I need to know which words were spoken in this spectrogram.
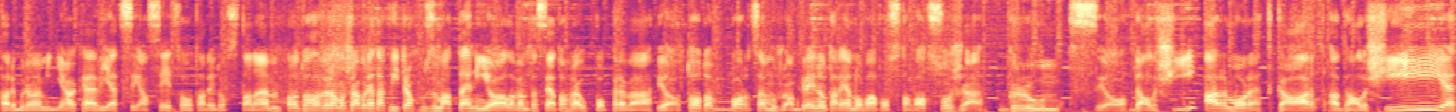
tady budeme mít nějaké věci asi, co tady dostanem. Ono tohle video možná bude takový trochu zmatený, jo, ale vemte si, já to hraju poprvé. Jo, tohoto borce můžu upgradenout, tady je nová postava, cože? Grunts, jo. Další, Armored Card a další je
